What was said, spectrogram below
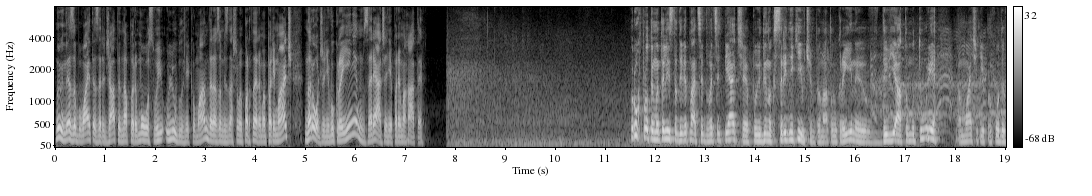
Ну і не забувайте заряджати на перемогу свої улюблені команди разом із нашими партнерами Парімач, народжені в Україні, заряджені перемагати. Рух проти металіста 19-25. Поєдинок середняків чемпіонату України в дев'ятому турі. Матч, який проходив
